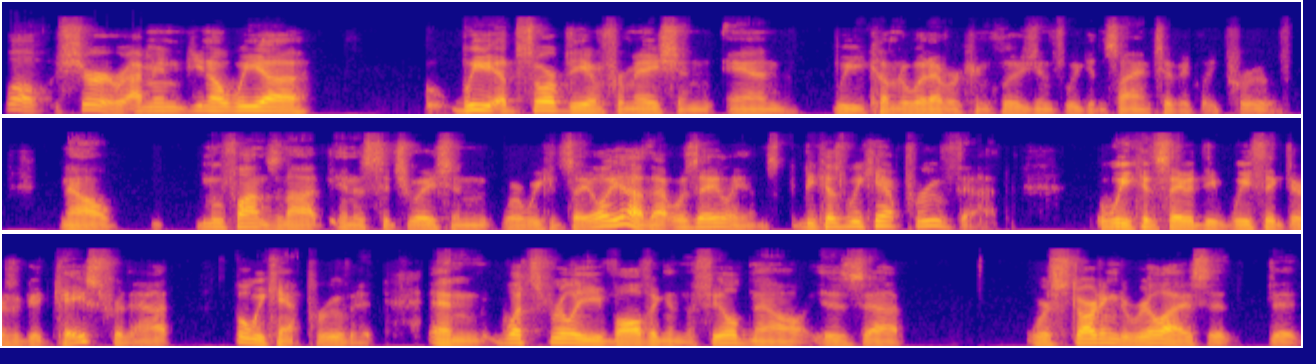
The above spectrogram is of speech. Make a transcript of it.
Well, sure. I mean, you know, we uh we absorb the information and we come to whatever conclusions we can scientifically prove. Now, MUFON's not in a situation where we can say, "Oh yeah, that was aliens," because we can't prove that. We could say we think there's a good case for that, but we can't prove it. And what's really evolving in the field now is that we're starting to realize that that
